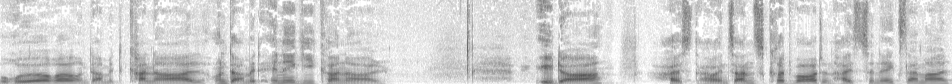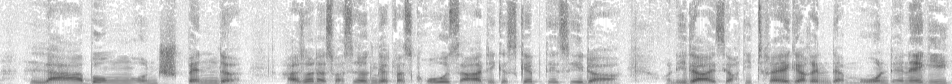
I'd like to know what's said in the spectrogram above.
Röhre und damit Kanal und damit Energiekanal. Ida heißt auch ein Sanskritwort und heißt zunächst einmal Labung und Spende. Also das, was irgendetwas Großartiges gibt, ist Ida. Und Ida ist ja auch die Trägerin der Mondenergie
